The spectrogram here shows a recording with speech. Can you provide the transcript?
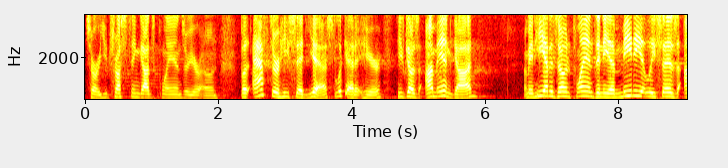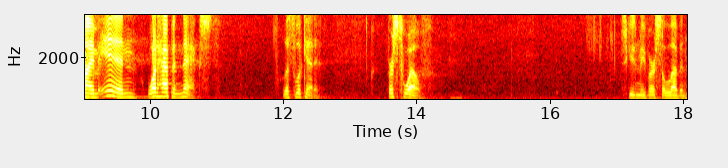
So are you trusting God's plans or your own? But after he said yes, look at it here. He goes, I'm in, God. I mean, he had his own plans and he immediately says, I'm in. What happened next? Let's look at it. Verse 12. Excuse me, verse 11.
